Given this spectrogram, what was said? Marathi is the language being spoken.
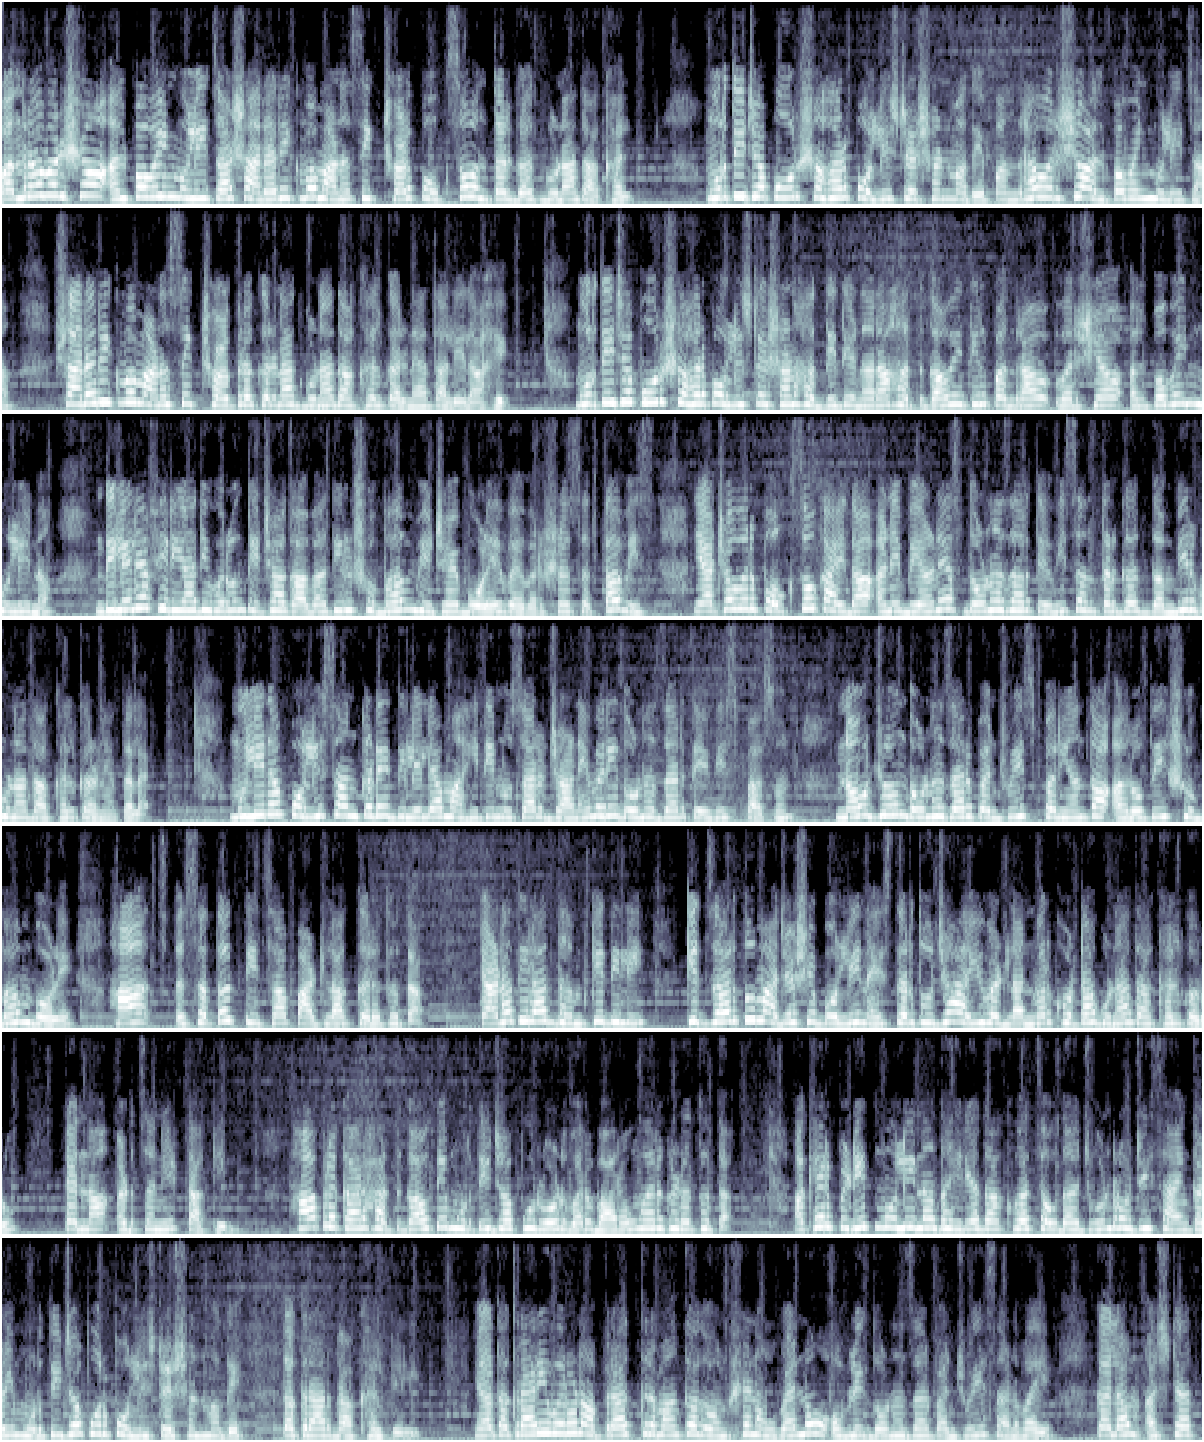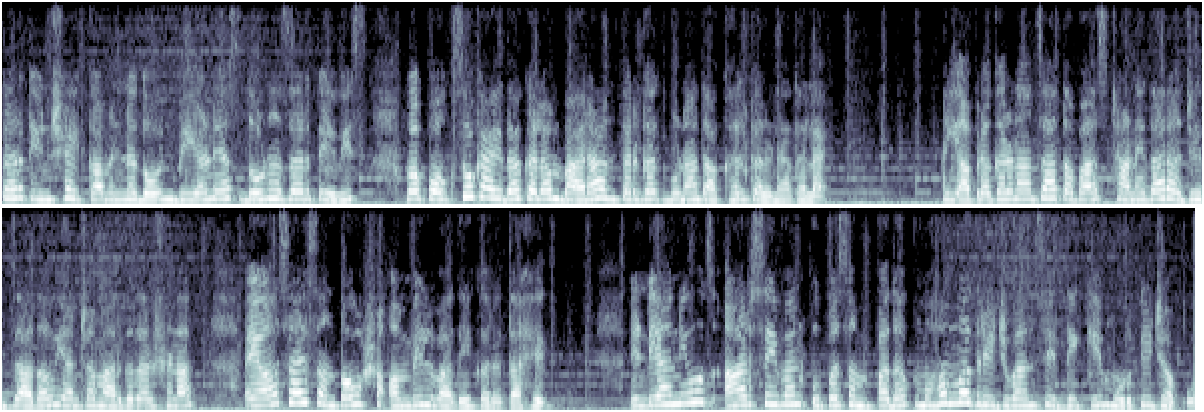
पंधरा वर्ष अल्पवयीन मुलीचा शारीरिक व मानसिक छळ पोक्सो अंतर्गत गुन्हा दाखल. मूर्तिजापूर शहर पोलीस स्टेशनमध्ये पंधरा वर्ष अल्पवयीन मुलीचा शारीरिक व मानसिक छळ प्रकरणात गुन्हा दाखल करण्यात आलेला आहे. मूर्तिजापूर शहर पोलीस स्टेशन हद्दीत येणारा हतगाव येथील पंधरा वर्षीय अल्पवयीन मुलीनं दिलेल्या फिर्यादीवरून तिच्या गावातील शुभम विजय बोळे वयवर्ष सत्तावीस याच्यावर पोक्सो कायदा आणि बीएनएस दोन हजार तेवीस अंतर्गत गंभीर गुन्हा दाखल करण्यात आलाय. मुलीनं पोलिसांकडे दिलेल्या माहितीनुसार जानेवारी दोन हजार तेवीसपासून नऊ जून दोन हजार पंचवीसपर्यंत आरोपी शुभम बोळे हा सतत तिचा पाठलाग करत होता. त्यानं तिला धमकी दिली की जर तू माझ्याशी बोलली नाहीस तर तुझ्या आई वडिलांवर खोटा गुन्हा दाखल करू त्यांना अडचणीत टाकीन. हा प्रकार हातगाव ते मूर्तिजापूर रोडवर वारंवार घडत होता. अखेर पीडित मुलीनं धैर्य दाखवत चौदा जून रोजी सायंकाळी मूर्तिजापूर पोलीस स्टेशनमध्ये तक्रार दाखल केली. या तक्रारीवरून अपराध क्रमांक दोनशे नव्याण्णव ओब्लिक दोन हजार पंचवीस अन्वये कलम अठ्याहत्तर तीनशे एकावन्न दोन बी एन एस दोन हजार तेवीस व पोक्सो कायदा कलम बारा अंतर्गत गुन्हा दाखल करण्यात आलाय. या प्रकरणाचा तपास ठाणेदार अजित जाधव यांच्या मार्गदर्शनात एएसआय संतोष अंबिलवादे करत आहेत. इंडिया न्यूज आर सेवन उपसंपादक मोहम्मद रिजवान सिद्दीकी मूर्तिजापूर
